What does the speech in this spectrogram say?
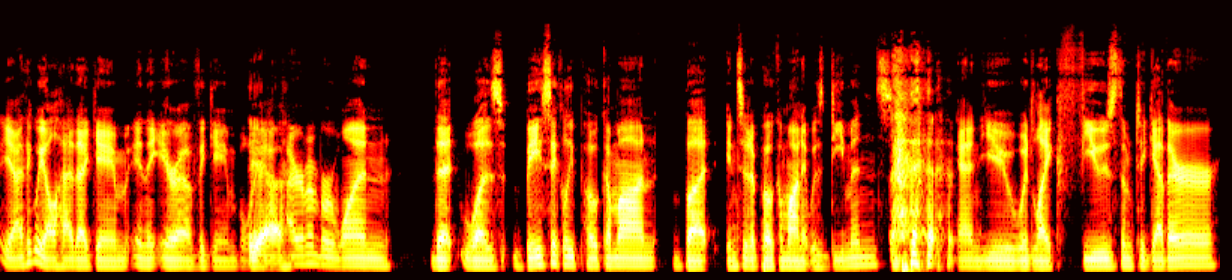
Yeah, I think we all had that game in the era of the Game Boy. Yeah. I remember one that was basically Pokemon, but instead of Pokemon, it was demons, and you would like fuse them together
